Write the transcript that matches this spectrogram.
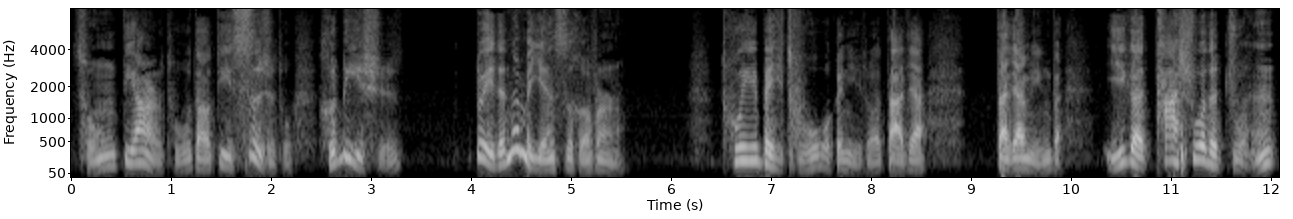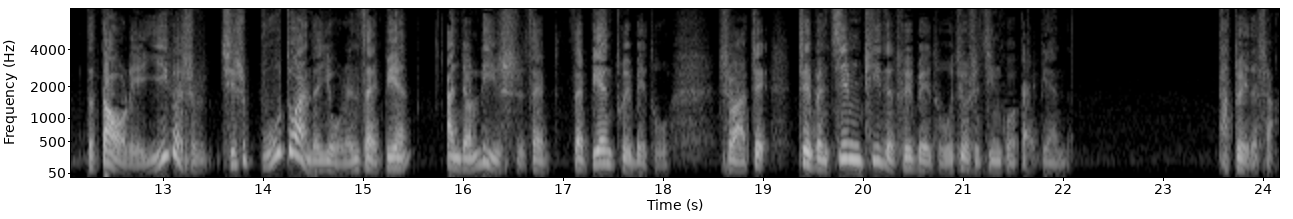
从第二图到第四十图和历史对的那么严丝合缝呢？推背图，我跟你说，大家大家明白，一个他说的准的道理，一个是其实不断的有人在编，按照历史在在编推背图，是吧？这这本金批的推背图就是经过改编的，他对得上。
